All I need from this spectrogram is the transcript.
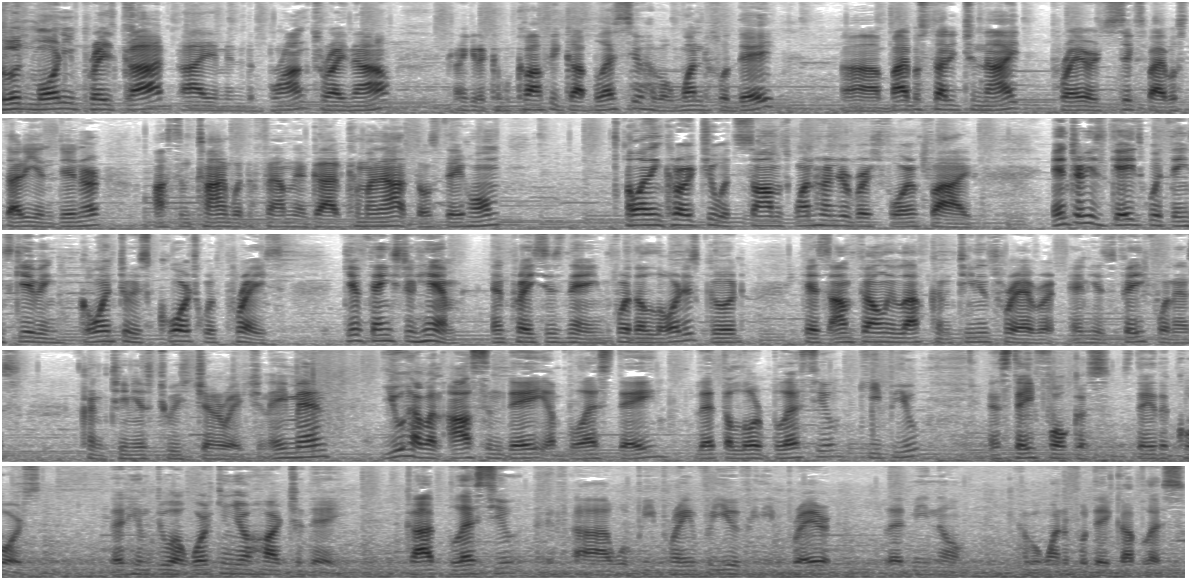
Good morning, praise God. I am in the Bronx right now, trying to get a cup of coffee. God bless you. Have a wonderful day. Uh, Bible study tonight, prayer six Bible study and dinner. Awesome time with the family of God coming out. Don't stay home. I want to encourage you with Psalms 100, verse 4 and 5. Enter his gates with thanksgiving, go into his courts with praise. Give thanks to him and praise his name, for the Lord is good. His unfailing love continues forever, and his faithfulness continues to his generation. Amen. You have an awesome day, a blessed day. Let the Lord bless you, keep you, and stay focused. Stay the course. Let Him do a work in your heart today. God bless you. If, uh, I will be praying for you. If you need prayer, let me know. Have a wonderful day. God bless.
